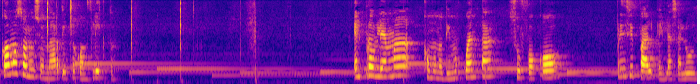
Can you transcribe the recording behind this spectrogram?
¿Cómo solucionar dicho conflicto? El problema, como nos dimos cuenta, su foco principal es la salud.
